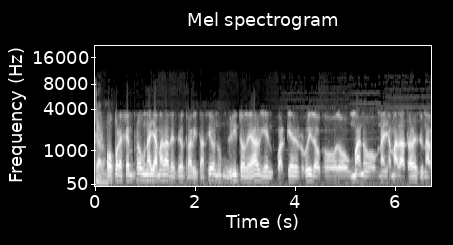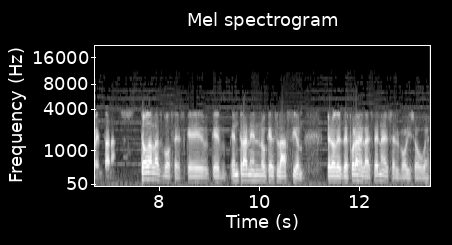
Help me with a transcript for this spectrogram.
Claro. O, por ejemplo, una llamada desde otra habitación, un grito de alguien, cualquier ruido humano, una llamada a través de una ventana. Todas las voces que, que entran en lo que es la acción, pero desde fuera de la escena es el voiceover.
